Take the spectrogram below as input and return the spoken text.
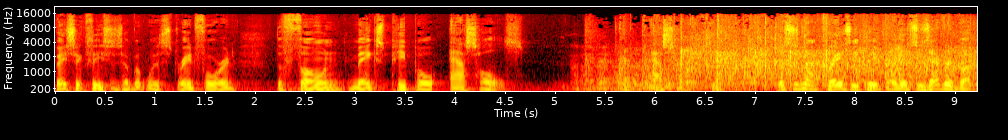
basic thesis of it was straightforward the phone makes people assholes. Assholes. This is not crazy people, this is everybody.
